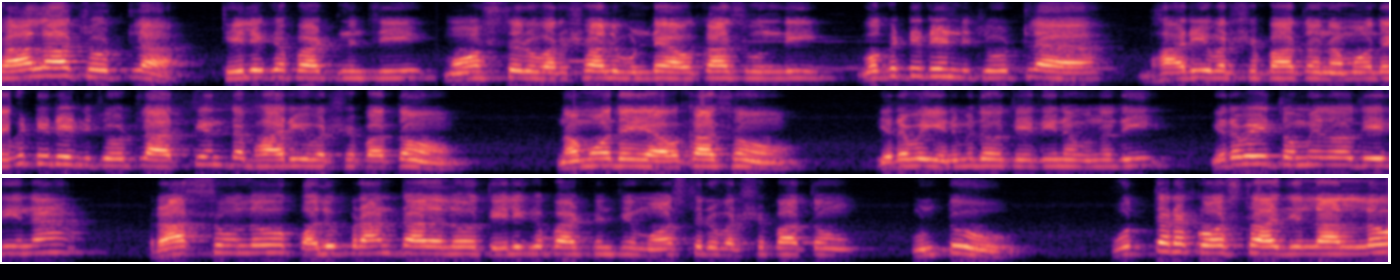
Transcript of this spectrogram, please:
చాలా చోట్ల తేలికపాటి నుంచి మోస్తరు వర్షాలు ఉండే అవకాశం ఉంది. ఒకటి రెండు చోట్ల భారీ వర్షపాతం నమోదై ఒకటి రెండు చోట్ల అత్యంత భారీ వర్షపాతం నమోదయ్యే అవకాశం ఇరవై ఎనిమిదవ తేదీన ఉన్నది. ఇరవై తొమ్మిదవ తేదీన రాష్ట్రంలో పలు ప్రాంతాలలో తేలికపాటి నుంచి మోస్తరు వర్షపాతం ఉంటూ ఉత్తర కోస్తా జిల్లాల్లో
